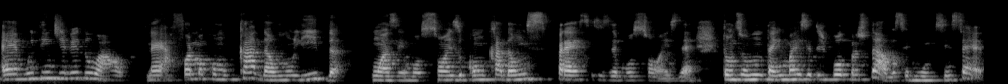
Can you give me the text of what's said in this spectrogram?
é muito individual, né? A forma como cada um lida com as emoções e como cada um expressa essas emoções, né? Então, eu não tenho uma receita de bolo para te dar, vou ser muito sincero.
